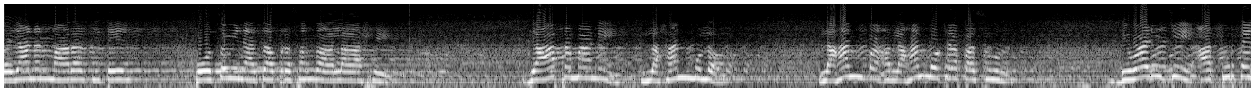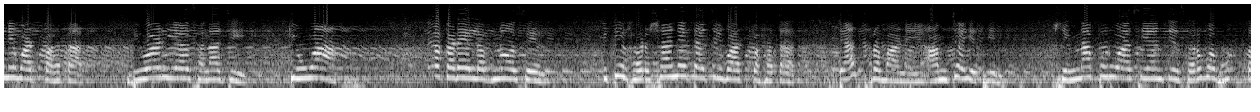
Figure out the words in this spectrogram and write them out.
गजानन महाराज इथे पोचविण्याचा प्रसंग आला आहे. ज्याप्रमाणे लहान मुलं लहान लहान मोठ्यापासून दिवाळीची आतुरतेने वाट पाहतात. दिवाळी या सणाची किंवा आपल्याकडे लग्न असेल किती हर्षाने त्याची वाट पाहतात. त्याचप्रमाणे आमच्या येथील शिंगणापूरवासियांचे सर्व भक्त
